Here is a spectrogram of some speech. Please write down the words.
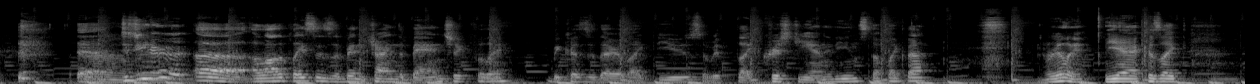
Yeah. Did you hear uh, a lot of places have been trying to ban Chick Fil A because of their like views with like Christianity and stuff like that? Really? Yeah, because like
